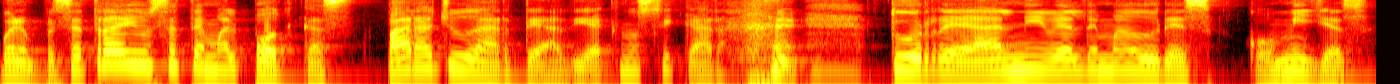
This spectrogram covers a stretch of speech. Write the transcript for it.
Bueno, pues he traído este tema al podcast para ayudarte a diagnosticar tu real nivel de madurez, comillas,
